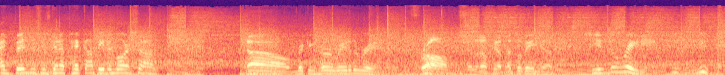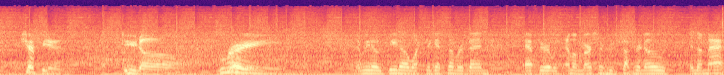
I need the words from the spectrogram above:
And business is gonna pick up even more so. Now, making her way to the ring from Philadelphia, Pennsylvania, she is the reigning elite champion, Dina Raines. And we know Dina wants to get some revenge after it was Emma Mercer who stuck her nose in the match.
